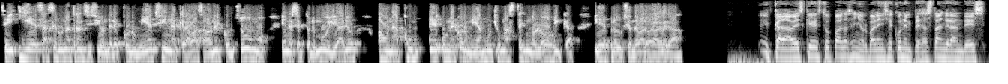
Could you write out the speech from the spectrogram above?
¿sí? y es hacer una transición de la economía china, que era basada en el consumo, en el sector inmobiliario, a una, eh, una economía mucho más tecnológica y de producción de valor agregado. Cada vez que esto pasa, señor Valencia, con empresas tan grandes,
